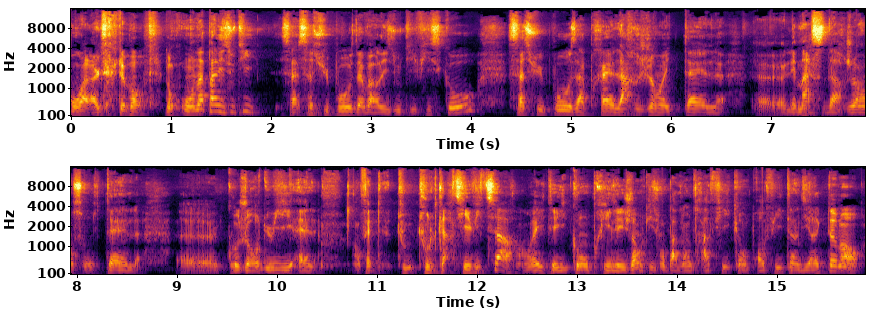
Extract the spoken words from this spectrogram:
voilà exactement. Donc on n'a pas les outils. Ça, ça suppose d'avoir des outils fiscaux. Ça suppose après l'argent est tel, euh, les masses d'argent sont telles euh, qu'aujourd'hui, elle, en fait, tout, tout, le quartier vit de ça. En réalité, y compris les gens qui sont pas dans le trafic en profitent indirectement.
